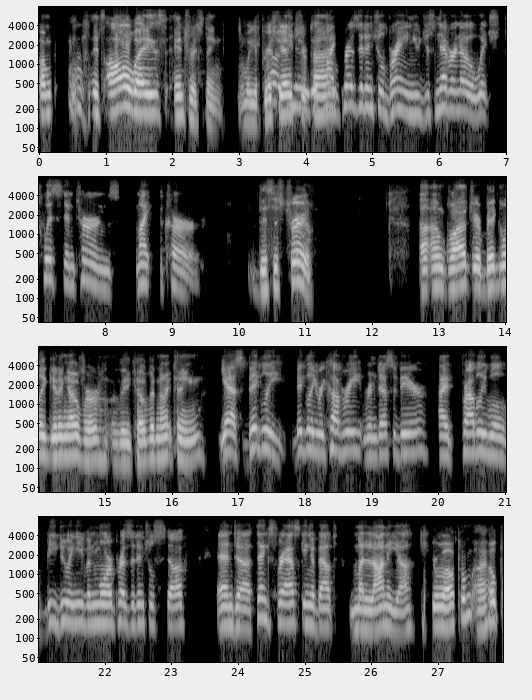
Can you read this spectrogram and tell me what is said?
Um, it's always interesting. We appreciate Well, you know, your with my presidential brain, you just never know which twists and turns might occur. This is true. Uh, I'm glad you're bigly getting over the COVID 19. Yes, bigly, bigly recovery, remdesivir. I probably will be doing even more presidential stuff. And uh, thanks for asking about Melania. You're welcome. I hope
